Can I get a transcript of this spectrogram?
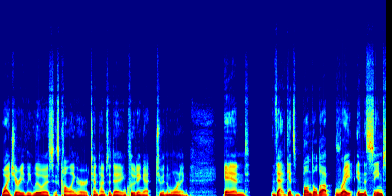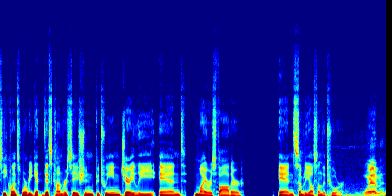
why Jerry Lee Lewis is calling her 10 times a day, including at two in the morning. And that gets bundled up right in the same sequence where we get this conversation between Jerry Lee and Myra's father and somebody else on the tour. Women.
